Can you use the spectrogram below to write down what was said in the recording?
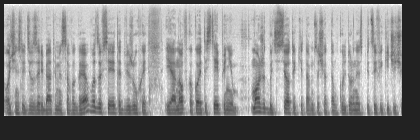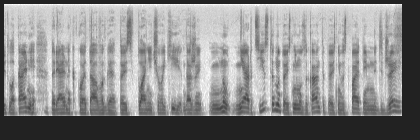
очень следил за ребятами с АВГ, вот за всей этой движухой, и оно в какой-то степени, может быть, все-таки там за счет там культурной специфики чуть-чуть локальнее, но реально какое-то АВГ, то есть в плане чуваки даже, ну, не артисты, ну, то есть не музыканты, то есть не выступают а именно диджеи,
